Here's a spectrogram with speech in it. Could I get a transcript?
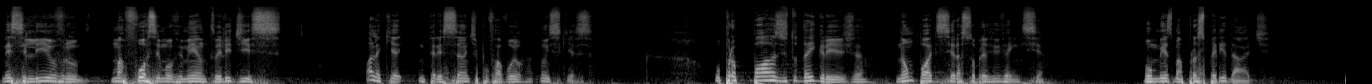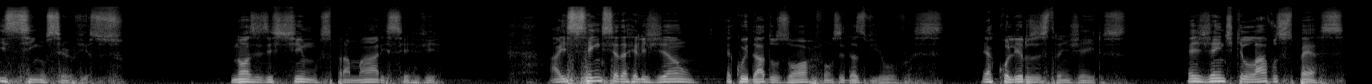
nesse livro, Uma Força em Movimento, ele diz Olha que interessante, por favor, não esqueça. O propósito da igreja não pode ser a sobrevivência, ou mesmo a prosperidade, e sim o serviço. Nós existimos para amar e servir. A essência da religião é cuidar dos órfãos e das viúvas, é acolher os estrangeiros, é gente que lava os pés,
